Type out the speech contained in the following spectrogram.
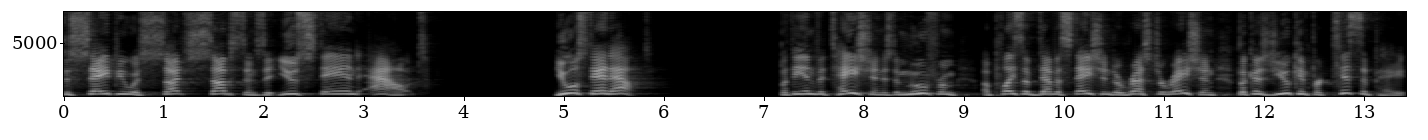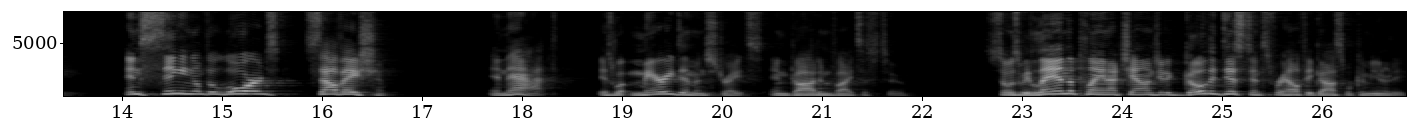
to shape you with such substance that you stand out, you will stand out. But the invitation is to move from a place of devastation to restoration because you can participate in singing of the Lord's salvation. And that is what Mary demonstrates and God invites us to. So as we land the plane, I challenge you to go the distance for healthy gospel community.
